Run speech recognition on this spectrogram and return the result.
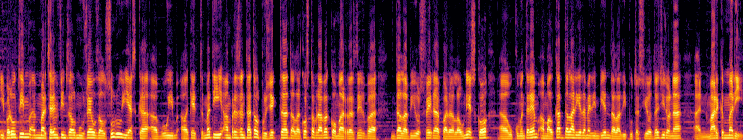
I per últim, marxarem fins al Museu del Suro i és que avui, aquest matí, han presentat el projecte de la Costa Brava com a reserva de la biosfera per a la UNESCO. Eh, ho comentarem amb el cap de l'àrea de Medi Ambient de la Diputació de Girona, en Marc Marí.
